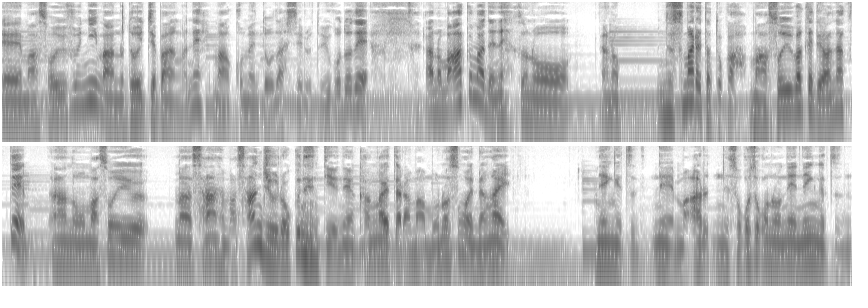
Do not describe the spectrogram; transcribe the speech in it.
えー、まあ、そういうふうに、まあ、あの、ドイツバーンがね、まあ、コメントを出しているということで、あの、まあ、あくまでね、その、あの、盗まれたとか、まあそういうわけではなくて、あの、まあそういう、まあ、まあ、36年っていうね、考えたら、まあものすごい長い年月ね、まあある、ね、そこそこのね、年月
